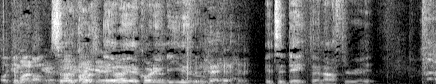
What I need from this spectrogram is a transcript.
all right. Come on. it. So, Okay. acco- Okay, hey, wait, according to you, it's a date then after, right?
